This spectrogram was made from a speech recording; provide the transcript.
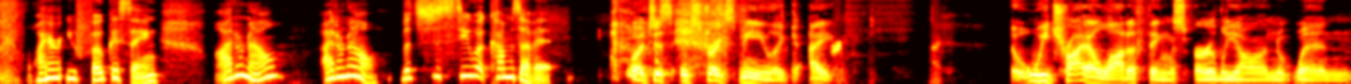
Why aren't you focusing? I don't know. I don't know. Let's just see what comes of it. Well it just it strikes me like i we try a lot of things early on when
